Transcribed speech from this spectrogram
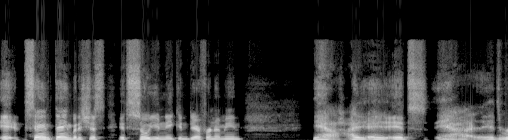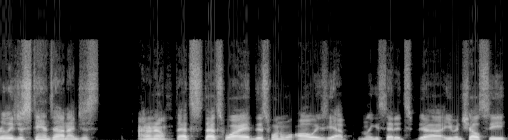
it same thing, but it's just it's so unique and different. I mean, yeah, I it, it's yeah, it really just stands out. And I just I don't know. That's that's why this one will always yeah, like you said, it's uh, even Chelsea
